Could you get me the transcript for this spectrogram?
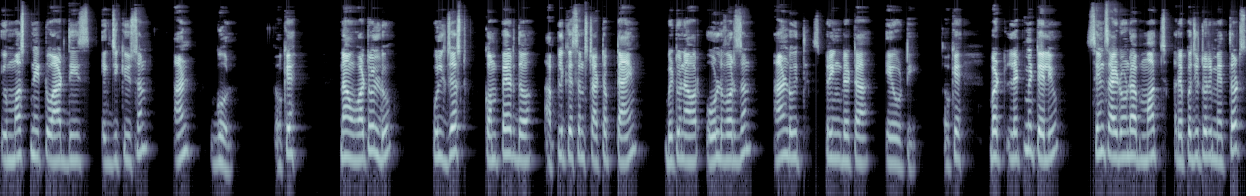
you must need to add this execution and goal. Okay. Now what we'll do, we'll just compare the application startup time between our old version and with Spring Data AOT. Okay. But let me tell you, since I don't have much repository methods,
